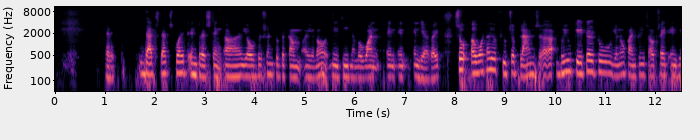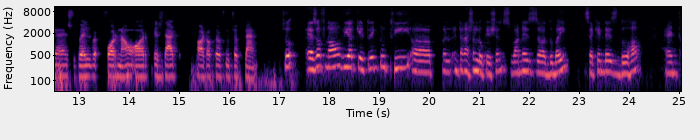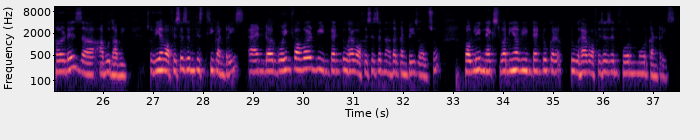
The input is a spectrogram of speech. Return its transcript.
Correct. That's that's quite interesting. Uh, your vision to become uh, you know the, the number one in, in India, right? So uh, what are your future plans? Uh, do you cater to you know countries outside India as well for now, or is that part of your future plan? So as of now, we are catering to three uh, international locations. One is uh, Dubai, second is Doha, and third is uh, Abu Dhabi. So we have offices in these three countries, and uh, going forward, we intend to have offices in other countries also. Probably next one year, we intend to to have offices in four more countries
